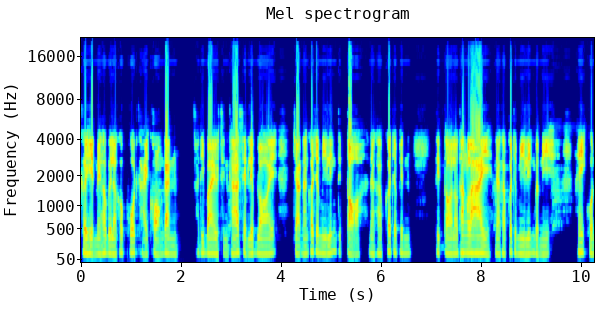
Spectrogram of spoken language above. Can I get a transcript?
เคยเห็นไหมครับเวลาเขาโพสต์ขายของกัน อธิบายสินค้าเสร็จเรียบร้อย จากนั้นก็จะมีลิงก์ติดต่อนะครับ ก็จะเป็นติดต่อเราทางไลน์นะครับ ก็จะมีลิงก์แบบนี้ ให้คน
